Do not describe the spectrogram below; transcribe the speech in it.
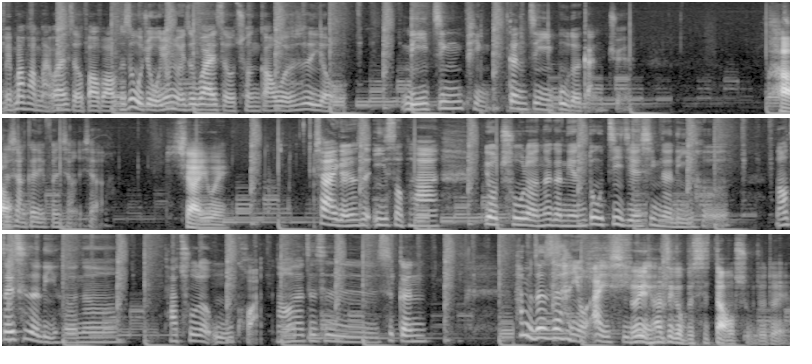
没办法买 YSL 包包，可是我觉得我拥有一支 YSL 唇膏，我是有离精品更进一步的感觉，好就，想跟你分享一下。下一位，下一个就是 Esop 它又出了那个年度季节性的礼盒，然后这一次的礼盒呢，它出了五款，然后它这次是跟他们真的是很有爱心耶，所以它这个不是倒数就对了，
